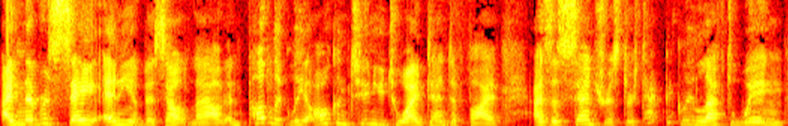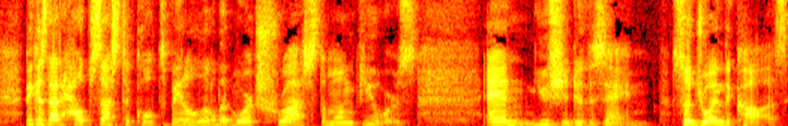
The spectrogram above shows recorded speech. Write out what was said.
I'd never say any of this out loud, and publicly I'll continue to identify as a centrist or technically left wing because that helps us to cultivate a little bit more trust among viewers. And you should do the same. So join the cause.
